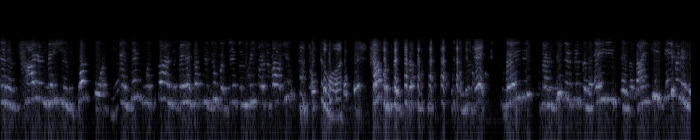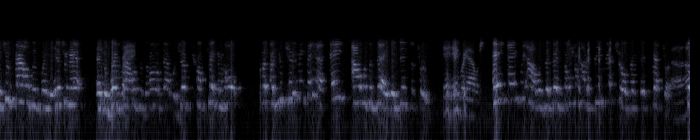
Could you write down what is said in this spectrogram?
an entire nation's workforce, yep. and then was starting that they had nothing to do but did some research about you. Come on. that was it's a new day. Baby, now if you did this in the 80s, in the 90s, even in the 2000s when the internet and the web browsers and all of that were just come taking hold. But are you kidding me? They had eight hours a day they did the truth. Eight angry hours. Eight angry hours that they don't know how to feed their children, etc. Uh-huh. So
